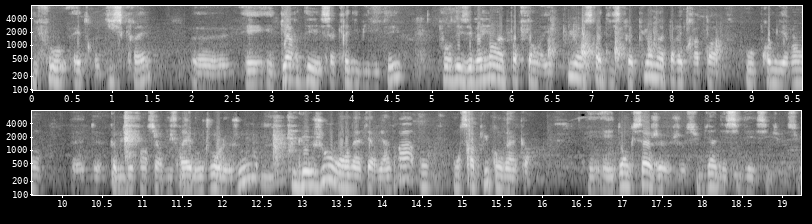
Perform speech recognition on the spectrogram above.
Il faut être discret euh, et, garder sa crédibilité pour des événements importants. Et plus on sera discret, plus on n'apparaîtra pas au premier rang euh, comme défenseur d'Israël au jour le jour, le jour où on interviendra, on, sera plus convaincant. Et, donc ça, je, suis bien décidé, si je suis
